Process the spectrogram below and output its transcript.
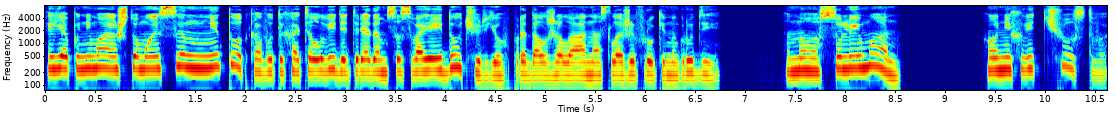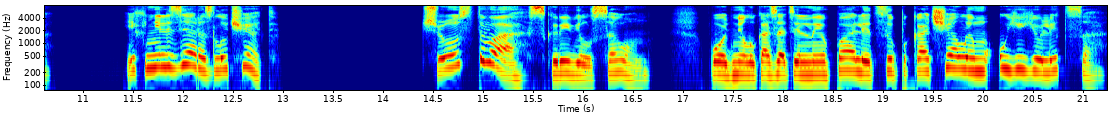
Я понимаю, что мой сын не тот, кого ты хотел видеть рядом со своей дочерью, продолжала она, сложив руки на груди. Но Сулейман, у них ведь чувства. Их нельзя разлучать. «Чувства?» — скривился он. Поднял указательный палец и покачал им у ее лица.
